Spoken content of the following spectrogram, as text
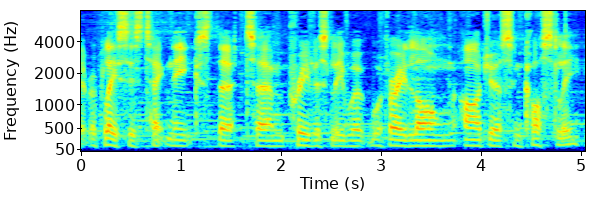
it replaces techniques that um, previously were, were, very long, arduous and costly.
